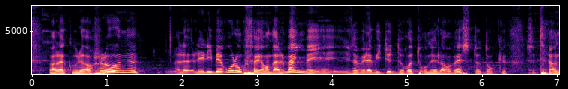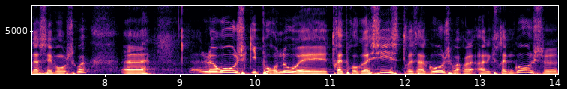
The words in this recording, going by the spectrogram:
par la couleur jaune. Les libéraux l'ont fait en Allemagne, mais ils avaient l'habitude de retourner leur veste, donc c'était un assez bon choix. Euh, le rouge, qui pour nous est très progressiste, très à gauche, voire à l'extrême gauche, euh,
